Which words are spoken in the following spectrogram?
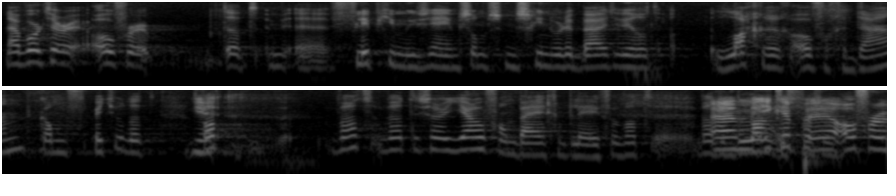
Nou wordt er over dat eh Flipje Museum soms misschien door de buitenwereld lacherig over gedaan. Kan, weet je wel, dat, Ja. Wat, wat, wat is er jou van bijgebleven? Wat, eh, wat Ehm, ik is heb eh, over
